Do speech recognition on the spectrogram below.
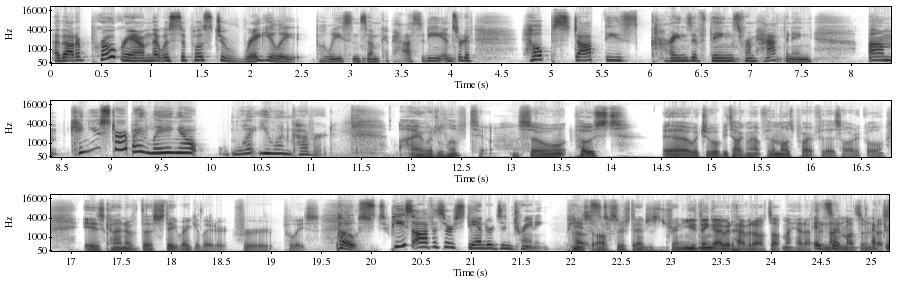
about a program that was supposed to regulate police in some capacity and sort of help stop these kinds of things from happening. Um, can you start by laying out what you uncovered? I would love to. So, Post, uh, which we'll be talking about for the most part for this article, is kind of the state regulator for police. Post Peace Officer Standards and Training. Peace Post. Officer Standards and Training. You think I would have it off the top of my head after It's nine a- months of investigation? after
